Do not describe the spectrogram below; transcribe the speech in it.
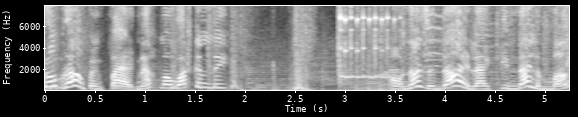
รูปร่างแปลกๆนะ มาวัดกันดิอ๋อน่าจะได้แหละกินได้ละมั้ง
